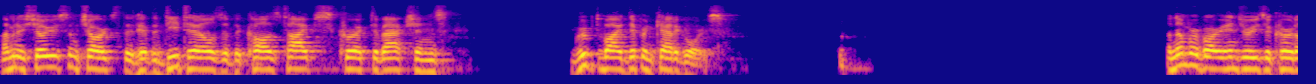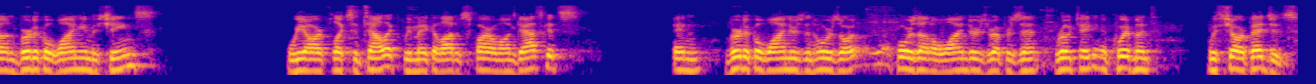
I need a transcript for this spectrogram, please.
I'm going to show you some charts that have the details of the cause types, corrective actions, grouped by different categories. A number of our injuries occurred on vertical winding machines. We are Flexitallic. We make a lot of spiral wound gaskets, and vertical winders and horizontal winders represent rotating equipment with sharp edges.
